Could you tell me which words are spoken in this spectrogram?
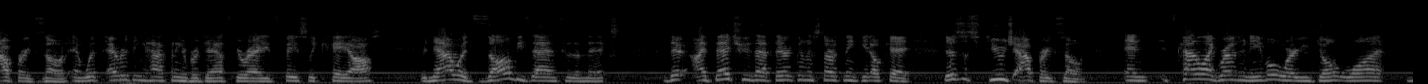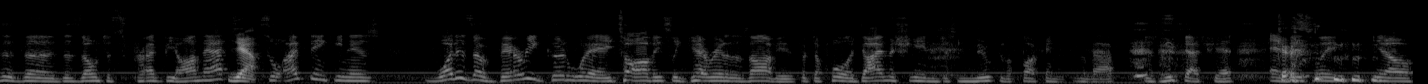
outbreak zone, and with everything happening in Verdansk already, it's basically chaos. But now with zombies added to the mix, there I bet you that they're gonna start thinking, okay, there's this huge outbreak zone, and it's kind of like Resident Evil where you don't want the, the the zone to spread beyond that. Yeah. So I'm thinking is what is a very good way to obviously get rid of the zombies, but to pull a Die Maschine and just nuke the fucking the map, just nuke that shit, and basically, you know,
